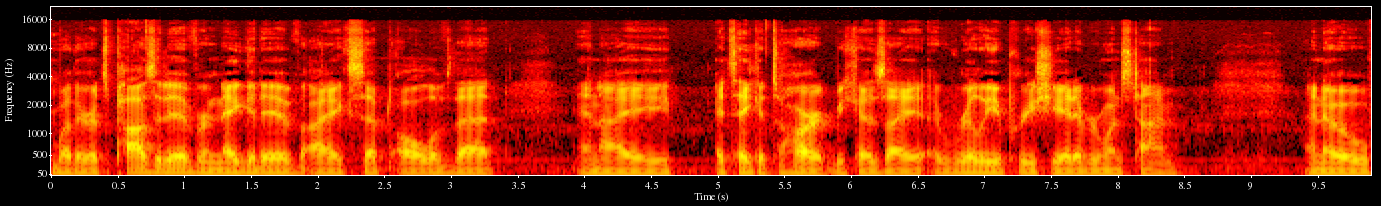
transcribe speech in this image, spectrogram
Whether it's positive or negative, I accept all of that and I I take it to heart because I, really appreciate everyone's time. I know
